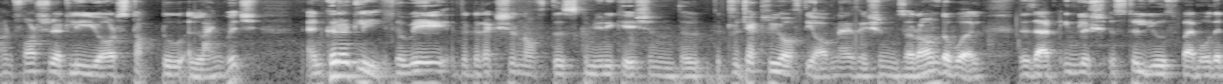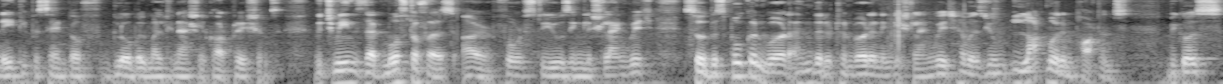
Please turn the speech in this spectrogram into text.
unfortunately, you're stuck to a language and currently, the way the direction of this communication, the, the trajectory of the organizations around the world is that English is still used by more than 80% of global multinational corporations, which means that most of us are forced to use English language. So the spoken word and the written word in English language have assumed a lot more importance because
